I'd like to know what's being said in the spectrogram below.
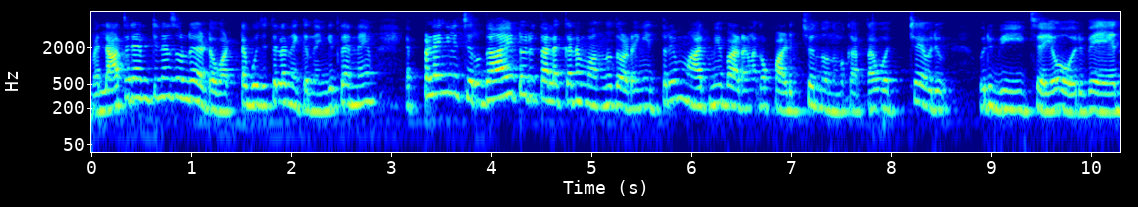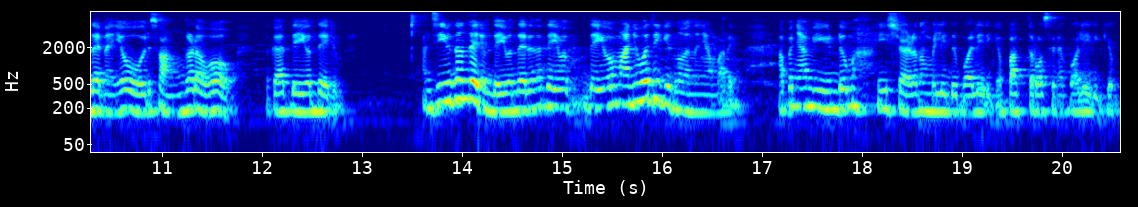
വല്ലാത്തൊരു എംറ്റിനെസ് ഉണ്ട് കേട്ടോ. വട്ടഭുജത്തിലാണ് നിൽക്കുന്നത് എങ്കിൽ തന്നെ എപ്പോഴെങ്കിലും ചെറുതായിട്ടൊരു തലക്കനം വന്നു തുടങ്ങി ഇത്രയും ആത്മീയ പാഠങ്ങളൊക്കെ പഠിച്ചെന്ന് തോന്നുമ്പോൾ കർത്താവ് ഒറ്റ ഒരു ഒരു വീഴ്ചയോ ഒരു വേദനയോ ഒരു സങ്കടമോ ഒക്കെ ദൈവം തരും. ജീവിതം തരും. ദൈവം തരുന്ന ദൈവം ദൈവം അനുവദിക്കുന്നു എന്ന് ഞാൻ പറയും. അപ്പം ഞാൻ വീണ്ടും ഈശോയുടെ മുമ്പിൽ ഇതുപോലെ ഇരിക്കും. പത്രോസിനെ പോലെ ഇരിക്കും.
